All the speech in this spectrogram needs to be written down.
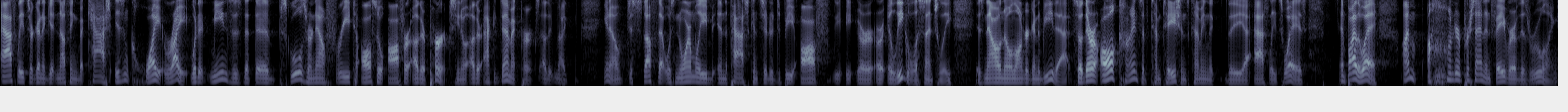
athletes are going to get nothing but cash isn't quite right. What it means is that the schools are now free to also offer other perks, you know, other academic perks, other like, you know, just stuff that was normally in the past considered to be off or, or illegal essentially is now no longer going to be that. So there are all kinds of temptations coming the, the athletes' ways. And by the way, I'm 100% in favor of this ruling.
